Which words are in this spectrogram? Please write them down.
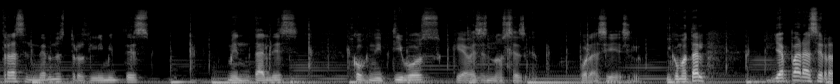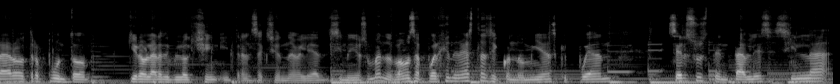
trascender nuestros límites mentales, cognitivos que a veces nos sesgan, por así decirlo. Y como tal, ya para cerrar otro punto, quiero hablar de blockchain y transaccionabilidad sin medios humanos. Vamos a poder generar estas economías que puedan ser sustentables sin la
